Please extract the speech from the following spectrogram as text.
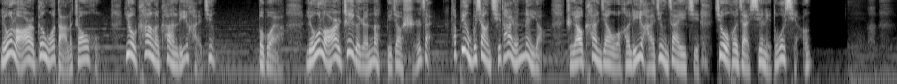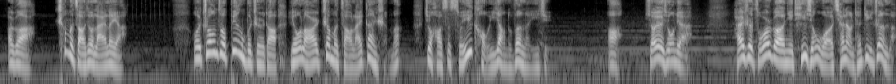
刘老二跟我打了招呼，又看了看李海静。不过呀，刘老二这个人呢，比较实在。他并不像其他人那样，只要看见我和李海静在一起，就会在心里多想。二哥这么早就来了呀？我装作并不知道刘老二这么早来干什么，就好似随口一样的问了一句：“啊，小叶兄弟，还是昨儿个你提醒我前两天地震了，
